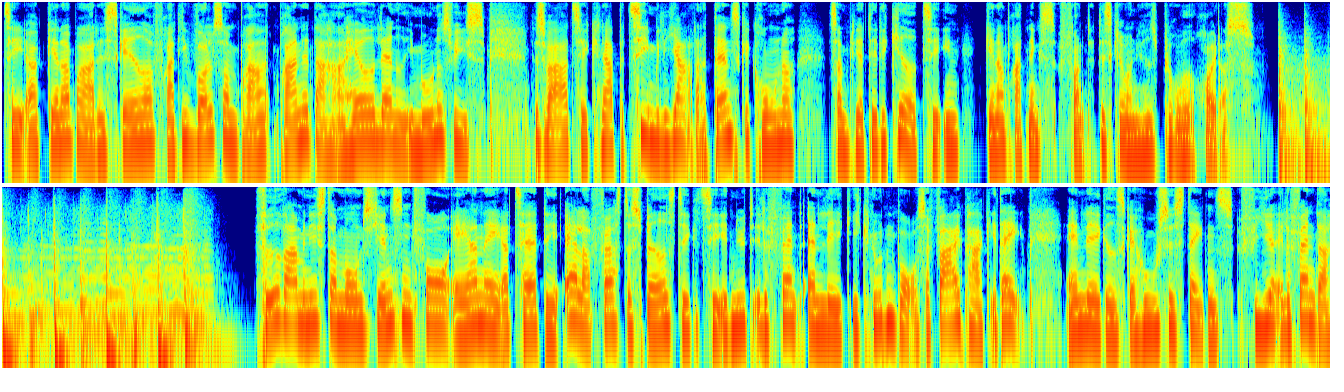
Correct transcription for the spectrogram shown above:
til at genoprette skader fra de voldsomme brænde, der har havet landet i månedsvis. Det svarer til knap 10 milliarder danske kroner, som bliver dedikeret til en genopretningsfond, det skriver nyhedsbyrået Reuters. Fødevareminister Mogens Jensen får æren af at tage det allerførste spadestik til et nyt elefantanlæg i Knuttenborg Safari Park i dag. Anlægget skal huse statens fire elefanter,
